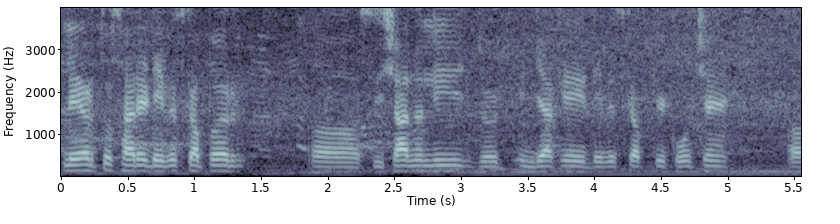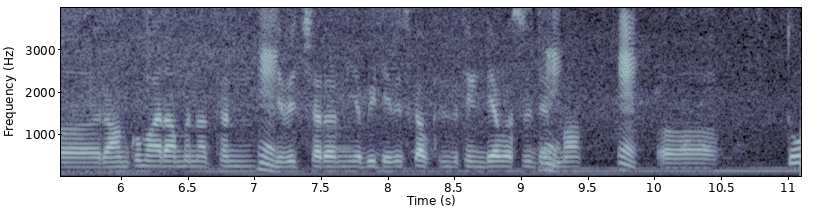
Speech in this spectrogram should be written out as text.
प्लेयर तो सारे डेविस कप पर शीशान अली जो इंडिया के डेविस कप के कोच हैं राम कुमार रामनाथन डेविड शरण ये भी डेविस कप खेल रहे थे इंडिया वर्सेस डेनमार्क तो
